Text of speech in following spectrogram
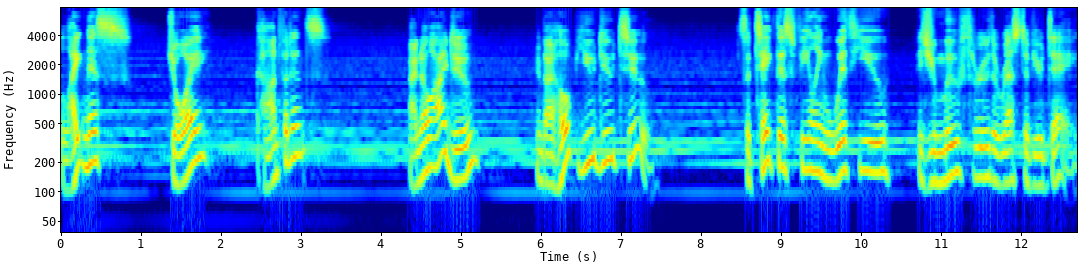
lightness, joy, confidence? I know I do, and I hope you do too. So take this feeling with you as you move through the rest of your day.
